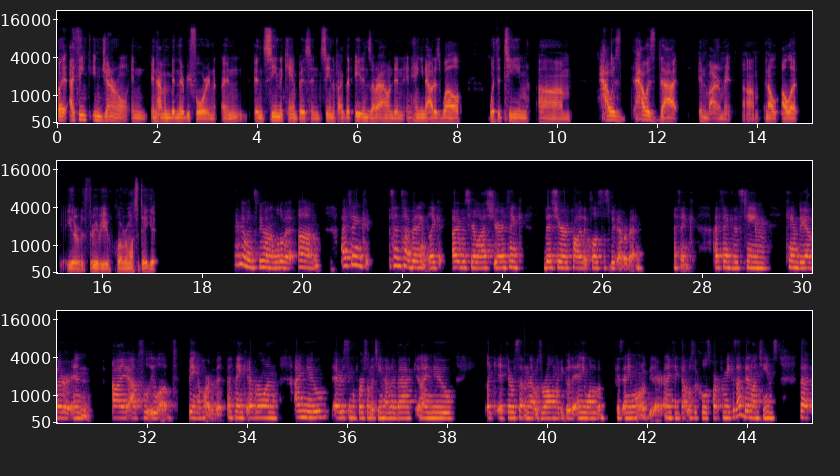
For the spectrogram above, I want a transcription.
but I think in general, and and having been there before, and and and seeing the campus, and seeing the fact that Aiden's around and and hanging out as well with the team, um, how is how is that environment um, and I'll I'll let either of the three of you, whoever wants to take it. I can go and speak on a little bit. Um, I think since I've been like I was here last year, I think this year is probably the closest we've ever been. I think. I think this team came together and I absolutely loved being a part of it. I think everyone I knew every single person on the team had my back and I knew like if there was something that was wrong, I could go to any one of them because anyone would be there. And I think that was the coolest part for me because I've been on teams that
